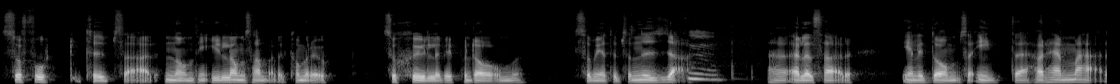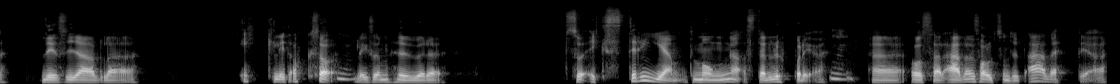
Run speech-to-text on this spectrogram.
så fort typ så här någonting illa om samhället kommer upp så skyller vi på dem som är typ så nya. mm, Eh, Eller så här enligt dem som inte hör hemma här. Det är så jävla äckligt också. Mm. Liksom hur så extremt många ställer upp på det. mm. Eh, och så här, även folk som typ är vettiga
